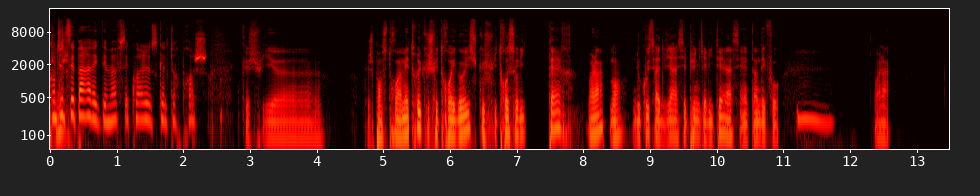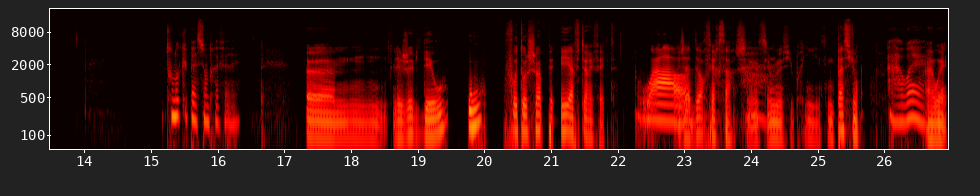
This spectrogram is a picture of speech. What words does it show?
Quand tu te sépares avec des meufs, c'est quoi ce qu'elles te reprochent? Que je suis euh, que je pense trop à mes trucs, que je suis trop égoïste, que je suis trop solitaire. Voilà. Bon, du coup, ça devient c'est plus une qualité là, c'est un défaut. Hmm. Voilà. Ton occupation préférée? Euh, les jeux vidéo ou Photoshop et After Effects. Waouh J'adore faire ça. Je, je me suis pris, c'est une passion. Ah ouais, Ah ouais.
